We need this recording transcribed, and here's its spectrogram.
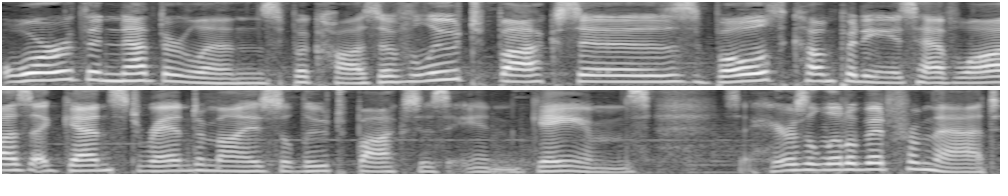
or the Netherlands because of loot boxes. Both companies have laws against randomized loot boxes in games. So here's a little bit from that.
